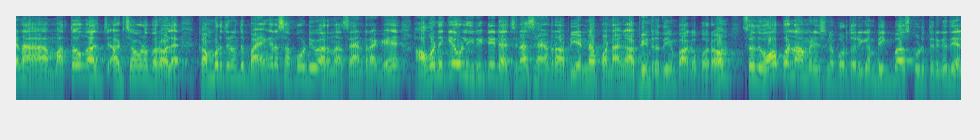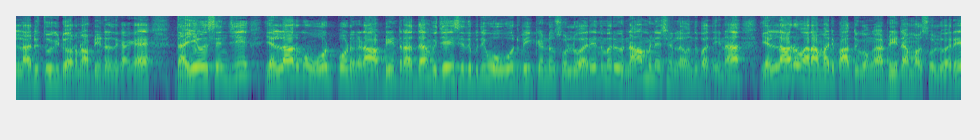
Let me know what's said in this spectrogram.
ஏன்னா மற்றவங்க அடிச்சா கூட பரவாயில்ல. கமுருதின் வந்து பயங்கர சப்போர்ட்டிவாக இருந்தான் சேண்ட்ராக்கு. அவனுக்கே எவ்வளோ இரிட்டேட் ஆச்சுன்னா சேண்ட்ரா அப்படி என்ன பண்ணாங்க அப்படின்றதையும் பார்க்க போகிறோம் ஸோ இந்த ஓப்பன் நாமினேஷனை பொறுத்த வரைக்கும் பிக் பாஸ் கொடுத்துருக்குது எல்லாரும் தூக்கிட்டு வரணும் அப்படின்றதுக்காக. தயவு செஞ்சு எல்லாருக்கும் ஓட் போடுங்கடா அப்படின்றது தான் விஜய் சேதுபதி ஒவ்வொரு வீக்கெண்டும் சொல்லுவார். இந்த மாதிரி நாமினேஷனில் வந்து பார்த்தீங்கன்னா எல்லாரும் வர மாதிரி பார்த்துக்கோங்க அப்படின்ற மாதிரி சொல்லுவார்.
